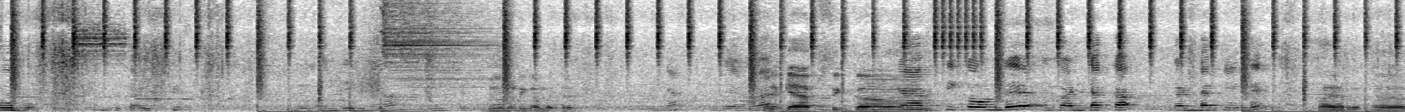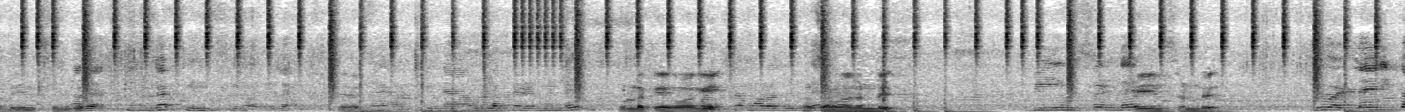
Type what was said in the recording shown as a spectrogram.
ഓഹോ. ഇത് കഴിച്ച് ക്യാപ്സിക്കം ഉണ്ട് വെണ്ടക്ക ബീൻസ് ഉണ്ട് പിന്നെ ഉരുളക്കിഴങ്ങുണ്ട്. ഉരുളക്കിഴങ്ങ് വാങ്ങി. പച്ചമുളകുണ്ട്. ബീൻസ് ഉണ്ട് ബീൻസ് ഉണ്ട് ഇത് വെള്ളരിക്ക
